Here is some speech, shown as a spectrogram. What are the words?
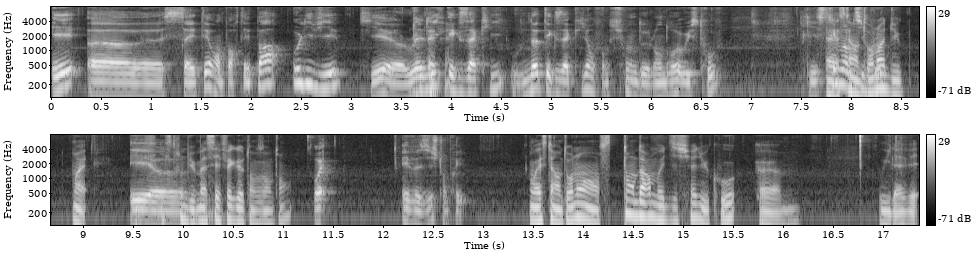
Et euh, ça a été remporté par Olivier, qui est euh, Really. Exactly, ou Not Exactly en fonction de l'endroit où il se trouve. Qui Euh, stream un un petit tournoi peu. du. Et, Il stream du Mass Effect de temps en temps. et vas-y, je t'en prie. Ouais, c'était un tournoi en standard modifié du coup, où il avait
